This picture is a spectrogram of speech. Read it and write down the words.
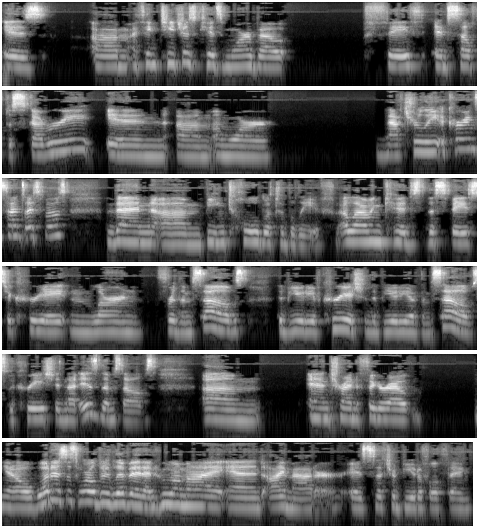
is um, i think teaches kids more about faith and self-discovery in um, a more naturally occurring sense i suppose than um, being told what to believe. Allowing kids the space to create and learn for themselves the beauty of creation the beauty of themselves the creation that is themselves um, and trying to figure out, you know, what is this world we live in and who am I and I matter is such a beautiful thing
